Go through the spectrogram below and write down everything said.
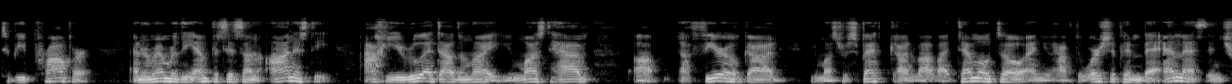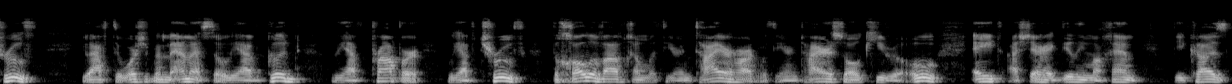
to be proper, and remember the emphasis on honesty. Ach yiru et Adonai. You must have uh, a fear of God you must respect God, temoto, and you have to worship Him be'emes, in truth. You have to worship Him be'emes. So we have good, we have proper, we have truth. B'chol with your entire heart, with your entire soul. Kiru'u eight asher hegdili machem, because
